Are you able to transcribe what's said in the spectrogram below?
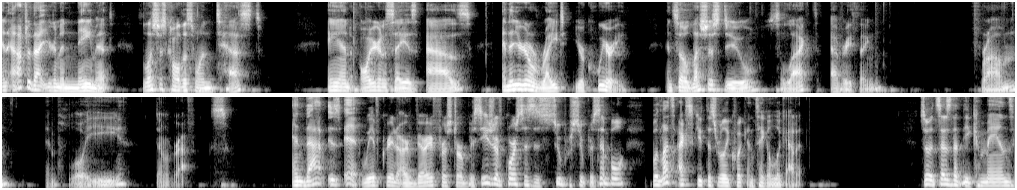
And after that, you're gonna name it. So let's just call this one test. And all you're gonna say is as, and then you're gonna write your query. And so let's just do select everything from employee demographics. And that is it. We have created our very first stored procedure. Of course, this is super, super simple, but let's execute this really quick and take a look at it. So it says that the commands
